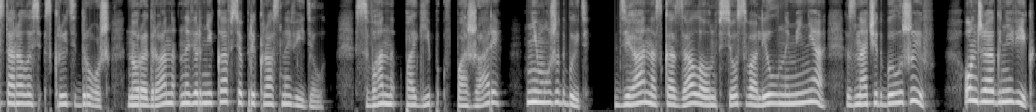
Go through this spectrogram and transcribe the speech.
старалась скрыть дрожь, но Редран наверняка все прекрасно видел. Сван погиб в пожаре? Не может быть. Диана сказала, он все свалил на меня, значит, был жив. Он же огневик.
